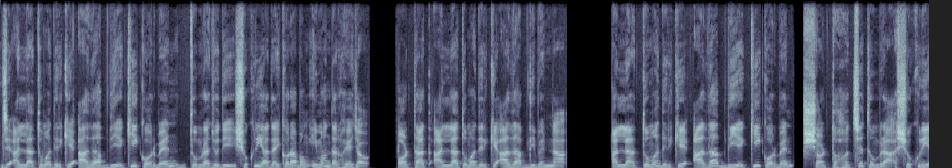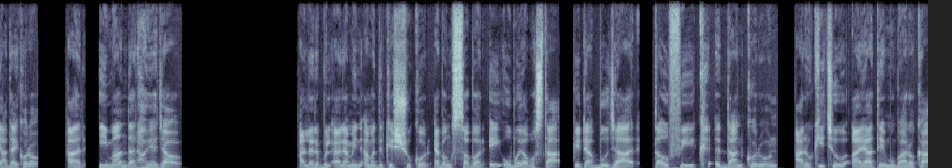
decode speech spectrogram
যে আল্লাহ তোমাদেরকে আদাব দিয়ে কি করবেন, তোমরা যদি শুকরিয়া আদায় করো এবং ইমানদার হয়ে যাও। অর্থাৎ আল্লাহ তোমাদেরকে আদাব দিবেন না। আল্লাহ তোমাদেরকে আদাব দিয়ে কি করবেন, শর্ত হচ্ছে তোমরা শুকরিয়া আদায় করো আর ইমানদার হয়ে যাও। আল্লাহ রবুল আলমিন আমাদেরকে শুকর এবং সবর এই উভয় অবস্থা, এটা বোঝার তৌফিক দান করুন। আরও কিছু আয়াতে মুবারকা।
